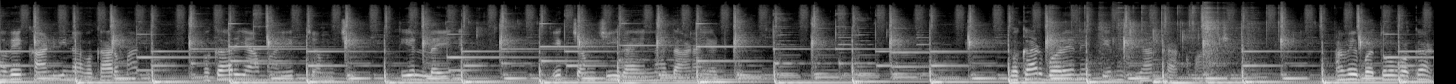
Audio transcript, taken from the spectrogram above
હવે ખાંડવીના વઘાર માટે વઘારિયામાં એક ચમચી તેલ લઈને એક ચમચી રાયના દાણા એડ કરીએ વઘાર બળે ને તેનું ધ્યાન રાખવાનું છે. હવે બધો વઘાર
